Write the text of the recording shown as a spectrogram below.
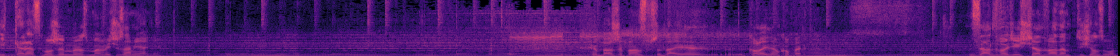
I teraz możemy rozmawiać o zamianie. Chyba, że pan sprzedaje e, kolejną kopertę. Za 22 dam 1000 zł.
